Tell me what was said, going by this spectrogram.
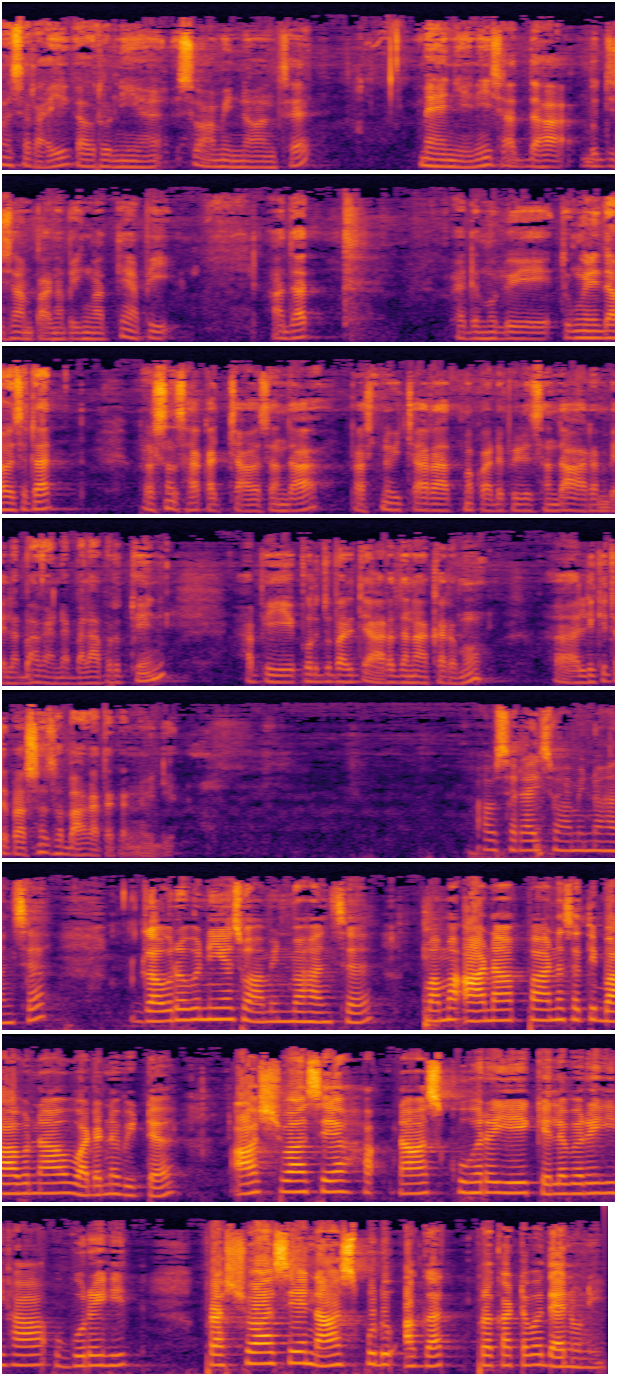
අවසරයි ගෞරවනීය ස්වාමීන් වහන්සේ මෑණියනි ශද්ධා බුද්ධ සම්පන්න පින්වත්නි අපි අදත් වැඩමුළුවේ තුන්වෙනි දවසටත් ප්‍රශ්න සාකච්ඡාව සඳහා ප්‍රශ්න විචාරාත්මක වැඩපිළිවෙළ සඳහා ආරම්භය ලබා ගන්න බලාපොරොත්තු වෙන්නේ. අපි පුරුදු පරිදි ආරාධනා කරමු ලිඛිත ප්‍රශ්න සභාගත කරන විදිය. අවසරයි ස්වාමින් වහන්සේ ගෞරවනීය ස්වාමින් වහන්සේ මම ආනාපාන සති භාවනාව වඩන විට ආශ්වාසය නාස් කුහරයේ කෙළවරෙහි හා උගුරෙහිත් ප්‍රශ්වාසයේ නාස්පුඩු අගත් ප්‍රකටව දැනුනි.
